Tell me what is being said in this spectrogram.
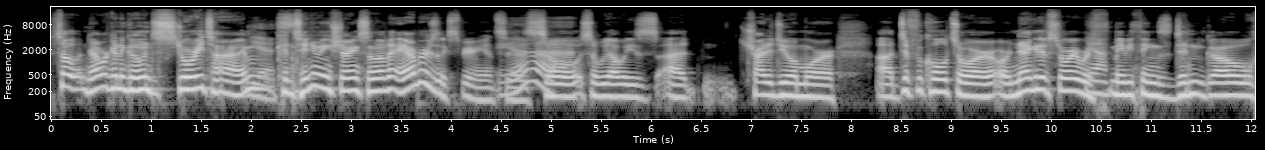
so now we're going to go into story time, Yes. continuing sharing some of Amber's experiences. Yeah. So so we always uh, try to do a more uh, difficult or or negative story where Yeah. th- maybe things didn't go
